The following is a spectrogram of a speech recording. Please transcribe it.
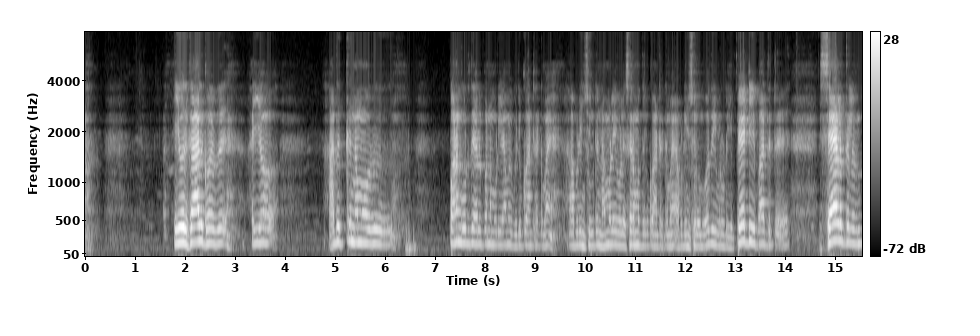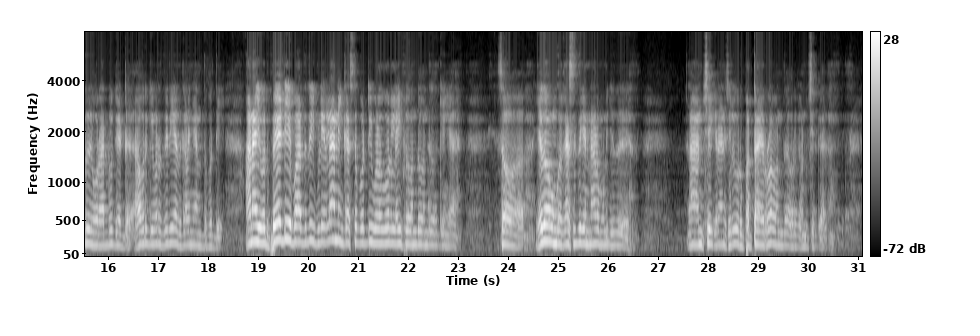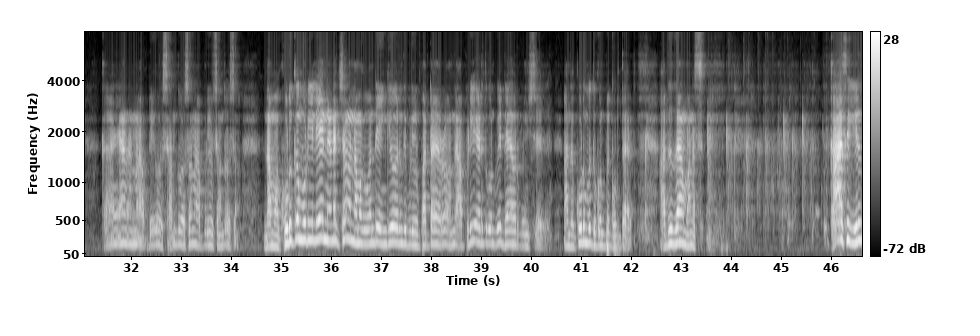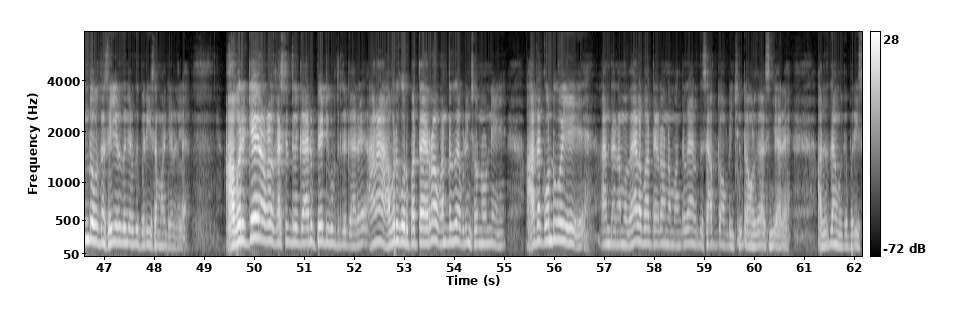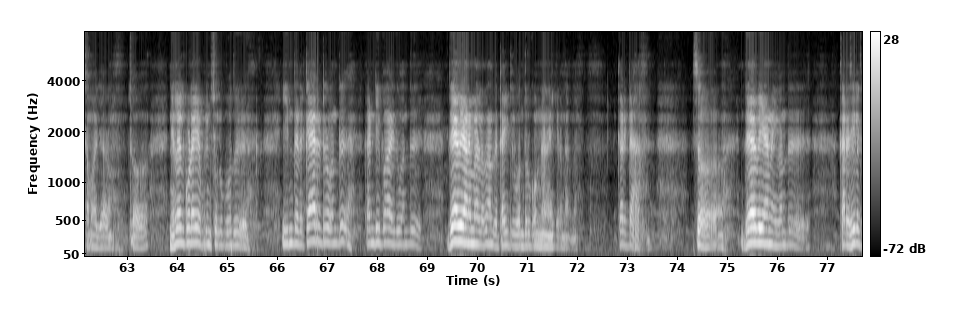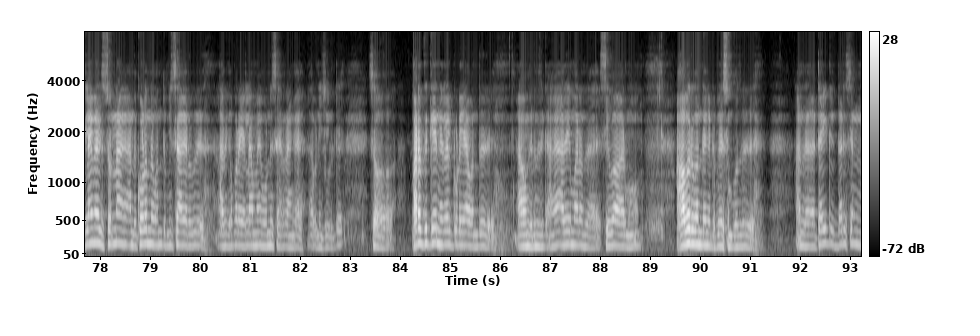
இவர் காதுக்கு வருது. ஐயோ அதுக்கு நம்ம ஒரு பணம் கொடுத்து ஹெல்ப் பண்ண முடியாமல் இப்படி உட்காண்ட்ருக்குமே அப்படின்னு சொல்லிட்டு நம்மளே இவ்வளோ சிரமத்தில் உட்காண்ட்ருக்குமே அப்படின்னு சொல்லும்போது இவருடைய பேட்டியை பார்த்துட்டு சேலத்திலிருந்து ஒரு அட்வொகேட்டு அவருக்கு இவரை தெரியாது கலைஞானத்தை பற்றி ஆனால் இவர் பேட்டியை பார்த்துட்டு இப்படியெல்லாம் நீங்கள் கஷ்டப்பட்டு இவ்வளோ தூரம் லைஃப்பில் வந்து வந்து வைக்கீங்க ஸோ ஏதோ உங்கள் கஷ்டத்துக்கு என்னால் முடிஞ்சது நான் அனுப்பிச்சி வைக்கிறேன்னு சொல்லி ஒரு பத்தாயிரரூவா வந்து அவருக்கு அனுப்பிச்சிருக்காரு. கல்யாணம்னா அப்படியே ஒரு சந்தோஷம்னா அப்படியே ஒரு சந்தோஷம். நம்ம கொடுக்க முடியலையே நினச்சோம் நமக்கு வந்து எங்கேயோ இருந்து இப்படி ஒரு பத்தாயிரரூவா வந்து அப்படியே எடுத்து கொண்டு போய் தேவர் பிரிஞ்சு அந்த குடும்பத்துக்கு கொண்டு போய் கொடுத்தாரு. அதுதான் மனசு. காசு இருந்த ஒருத்தன் செய்கிறதுங்கிறது பெரிய சமாச்சாரம் இல்லை. அவருக்கே அவ்வளோ கஷ்டத்தில் இருக்காரு பேட்டி கொடுத்துட்ருக்காரு ஆனால் அவருக்கு ஒரு பத்தாயிரரூவா வந்தது அப்படின்னு சொன்னோடனே அதை கொண்டு போய் அந்த நம்ம வேலை பார்த்த இடம் நம்ம அங்கே தான் இருந்து சாப்பிட்டோம் அப்படின்னு சொல்லிட்டு அவங்களுக்காக செஞ்சார். அதுதான் மிகப்பெரிய சமாச்சாரம். ஸோ நிழல் குடை அப்படின்னு சொல்லும்போது இந்த கேரக்டர் வந்து கண்டிப்பாக இது வந்து தேவயானை மேலே தான் அந்த டைட்டில் வந்திருக்கும்னு நினைக்கிறேன் நான். கரெக்டாக ஸோ தேவயானை வந்து கடைசியில் கிளைமேக்ஸ் சொன்னாங்க அந்த குழந்தை வந்து மிஸ் ஆகிறது அதுக்கப்புறம் எல்லாமே ஒன்று சேர்றாங்க அப்படின்னு சொல்லிட்டு. ஸோ படத்துக்கே நிழல் குடையாக வந்து அவங்க இருந்திருக்காங்க. அதே மாதிரி அந்த சிவ ஆர்மம் அவர் வந்து எங்கிட்ட பேசும்போது அந்த டைட்டில் தர்ஷன்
